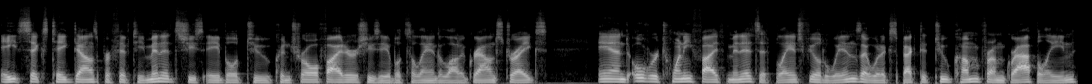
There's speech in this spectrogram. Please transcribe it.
takedowns per 15 minutes. She's able to control fighters. She's able to land a lot of ground strikes. And over 25 minutes, if Blanchfield wins, I would expect it to come from grappling.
